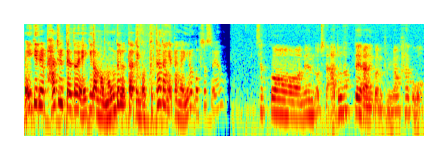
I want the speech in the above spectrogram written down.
애기를 봐줄 때도 애기가 뭐 멍들었다든가 구타당했다든가 이런 거 없었어요. 사건은 어쨌든 아동 학대라는 건 분명하고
